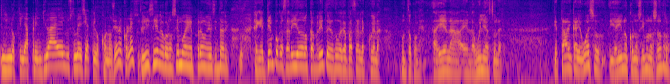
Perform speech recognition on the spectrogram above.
lo que le aprendió a él. Usted me decía que lo conoció en el colegio. Sí, sí, nos conocimos en el preuniversitario. En el tiempo que salí yo de los camaritos, yo tuve que pasar la escuela junto con él, ahí en la, en la William Soler, que estaba en Cayo Hueso, y ahí nos conocimos nosotros.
